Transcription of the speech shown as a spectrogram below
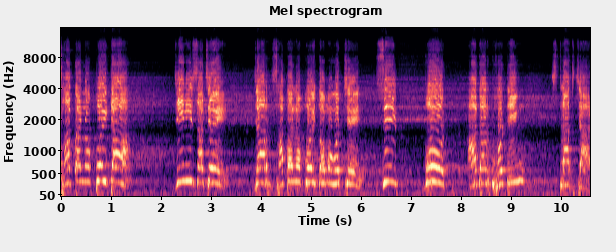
সাতানব্বইটা জিনিস আছে, যার সাতানব্বইতম হচ্ছে ship, boat other floating structure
